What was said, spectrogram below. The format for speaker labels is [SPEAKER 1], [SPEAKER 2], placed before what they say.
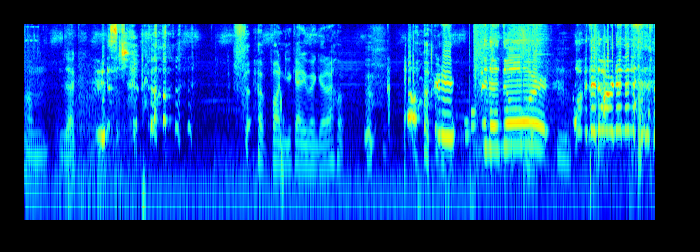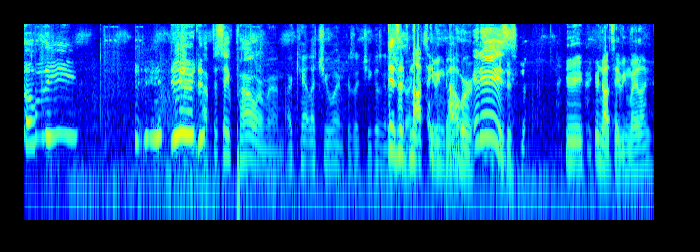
[SPEAKER 1] Um, Zach.
[SPEAKER 2] Have fun. You can't even get out.
[SPEAKER 1] Open the door! Open the door! No, no, no, no, please!
[SPEAKER 2] I have to save power, man. I can't let you in because the Chica's gonna.
[SPEAKER 1] This is not saving power!
[SPEAKER 2] It is.
[SPEAKER 1] This is you're, you're not saving my life.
